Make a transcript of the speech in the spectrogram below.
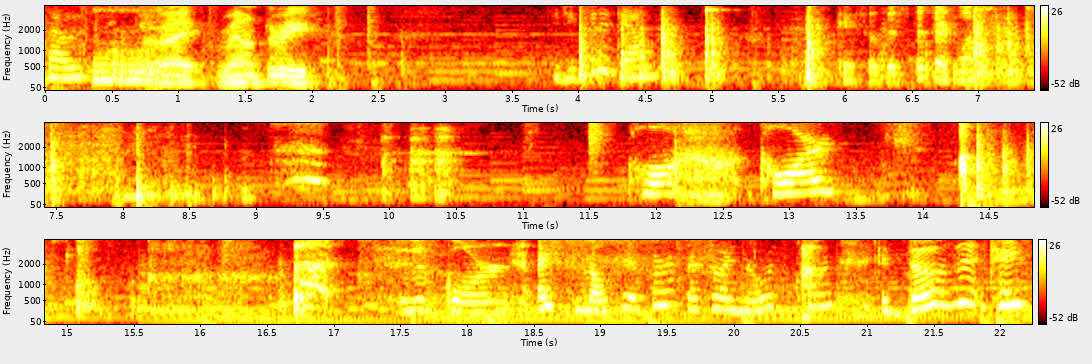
That was. All right, round three. Did you put it down? Okay, so this is the third one. Corn. Corn. Is this corn? I smelt it first. That's how I know it's corn. It doesn't taste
